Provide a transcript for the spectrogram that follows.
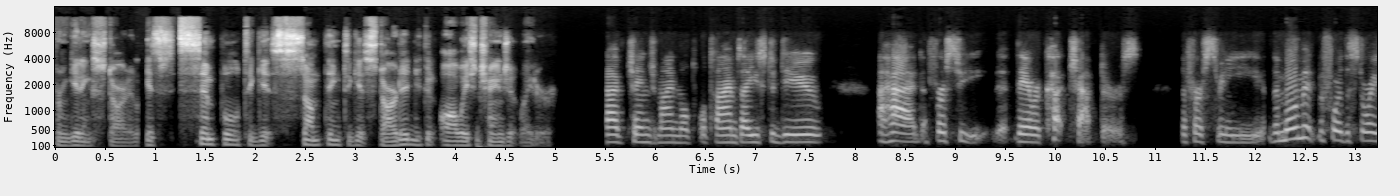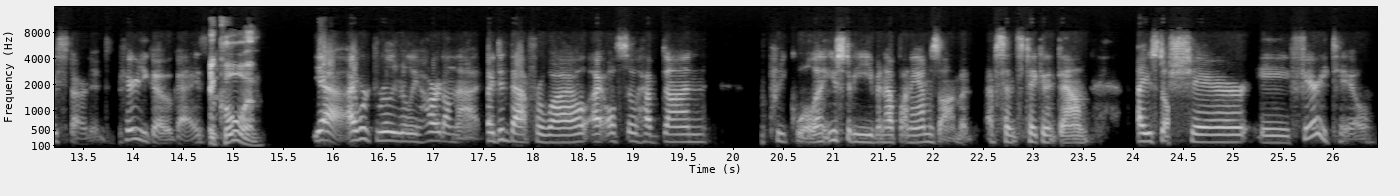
from getting started. It's simple to get something to get started. You can always change it later. I've changed mine multiple times. I used to do, I had the first three, they were cut chapters. The first three, the moment before the story started. Here you go, guys. A cool one. Yeah, I worked really, really hard on that. I did that for a while. I also have done a prequel, and it used to be even up on Amazon, but I've since taken it down. I used to share a fairy tale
